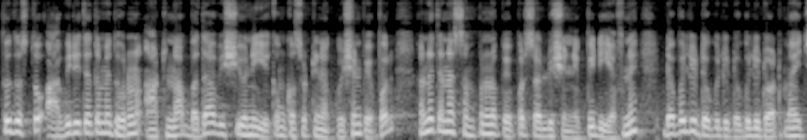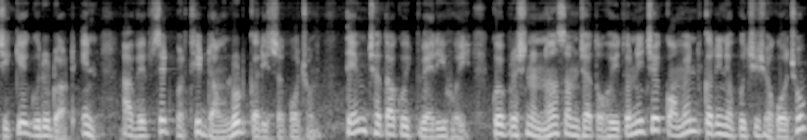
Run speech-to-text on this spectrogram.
તો દોસ્તો આવી રીતે તમે ધોરણ આઠના બધા વિષયોની એકમ કસોટીના ક્વેશ્ચન પેપર અને તેના સંપૂર્ણ પેપર સોલ્યુશનની પીડીએફને W W W dot my GK guru dot in આ વેબસાઇટ પરથી ડાઉનલોડ કરી શકો છો તેમ છતાં કોઈ ક્વેરી હોય કોઈ પ્રશ્ન ન સમજાતો હોય તો નીચે કોમેન્ટ કરીને પૂછી શકો છો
